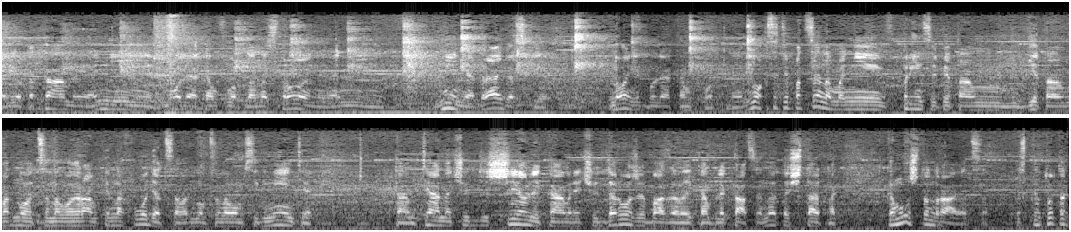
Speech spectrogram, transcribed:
Toyota Camry, они более комфортно настроены, они менее драйверские, но они более комфортные. Но, кстати, по ценам они, в принципе, там где-то в одной ценовой рамке находятся, в одном ценовом сегменте. Там Тиана чуть дешевле, Камри чуть дороже базовые комплектации, но это считаю так. Кому что нравится. То есть кто-то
